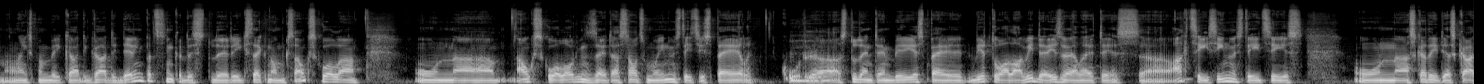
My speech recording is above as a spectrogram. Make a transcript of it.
Man liekas, man bija kādi gadi 19, kad es studēju Rīgas ekonomikas augstskolā. Un uh, augstskola organizēja tā saucamo investīciju spēli, kur mm -hmm. uh, studentiem bija iespēja virtuālā vidē izvēlēties uh, akcijas, investīcijas un uh, skatīties, kā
